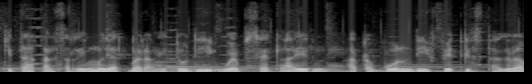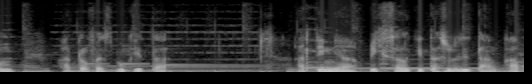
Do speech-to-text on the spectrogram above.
kita akan sering melihat barang itu di website lain ataupun di feed Instagram atau Facebook kita. Artinya, pixel kita sudah ditangkap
